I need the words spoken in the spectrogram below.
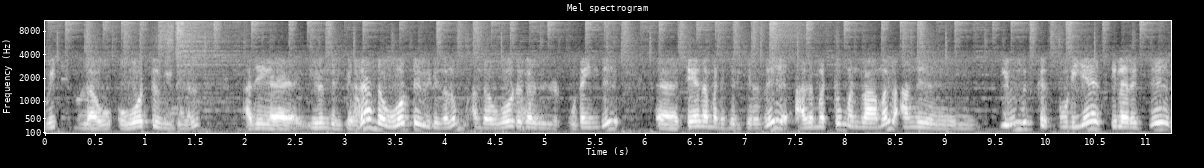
வீட்டில் உள்ள ஓ- ஓட்டு வீடுகள் அது இருந்திருக்கிறது. அந்த ஓட்டு வீடுகளும் அந்த ஓடுகள் உடைந்து சேதமடைந்திருக்கிறது. அது மட்டுமல்லாமல் அங்கு இருந்திருக்கக்கூடிய சிலருக்கு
